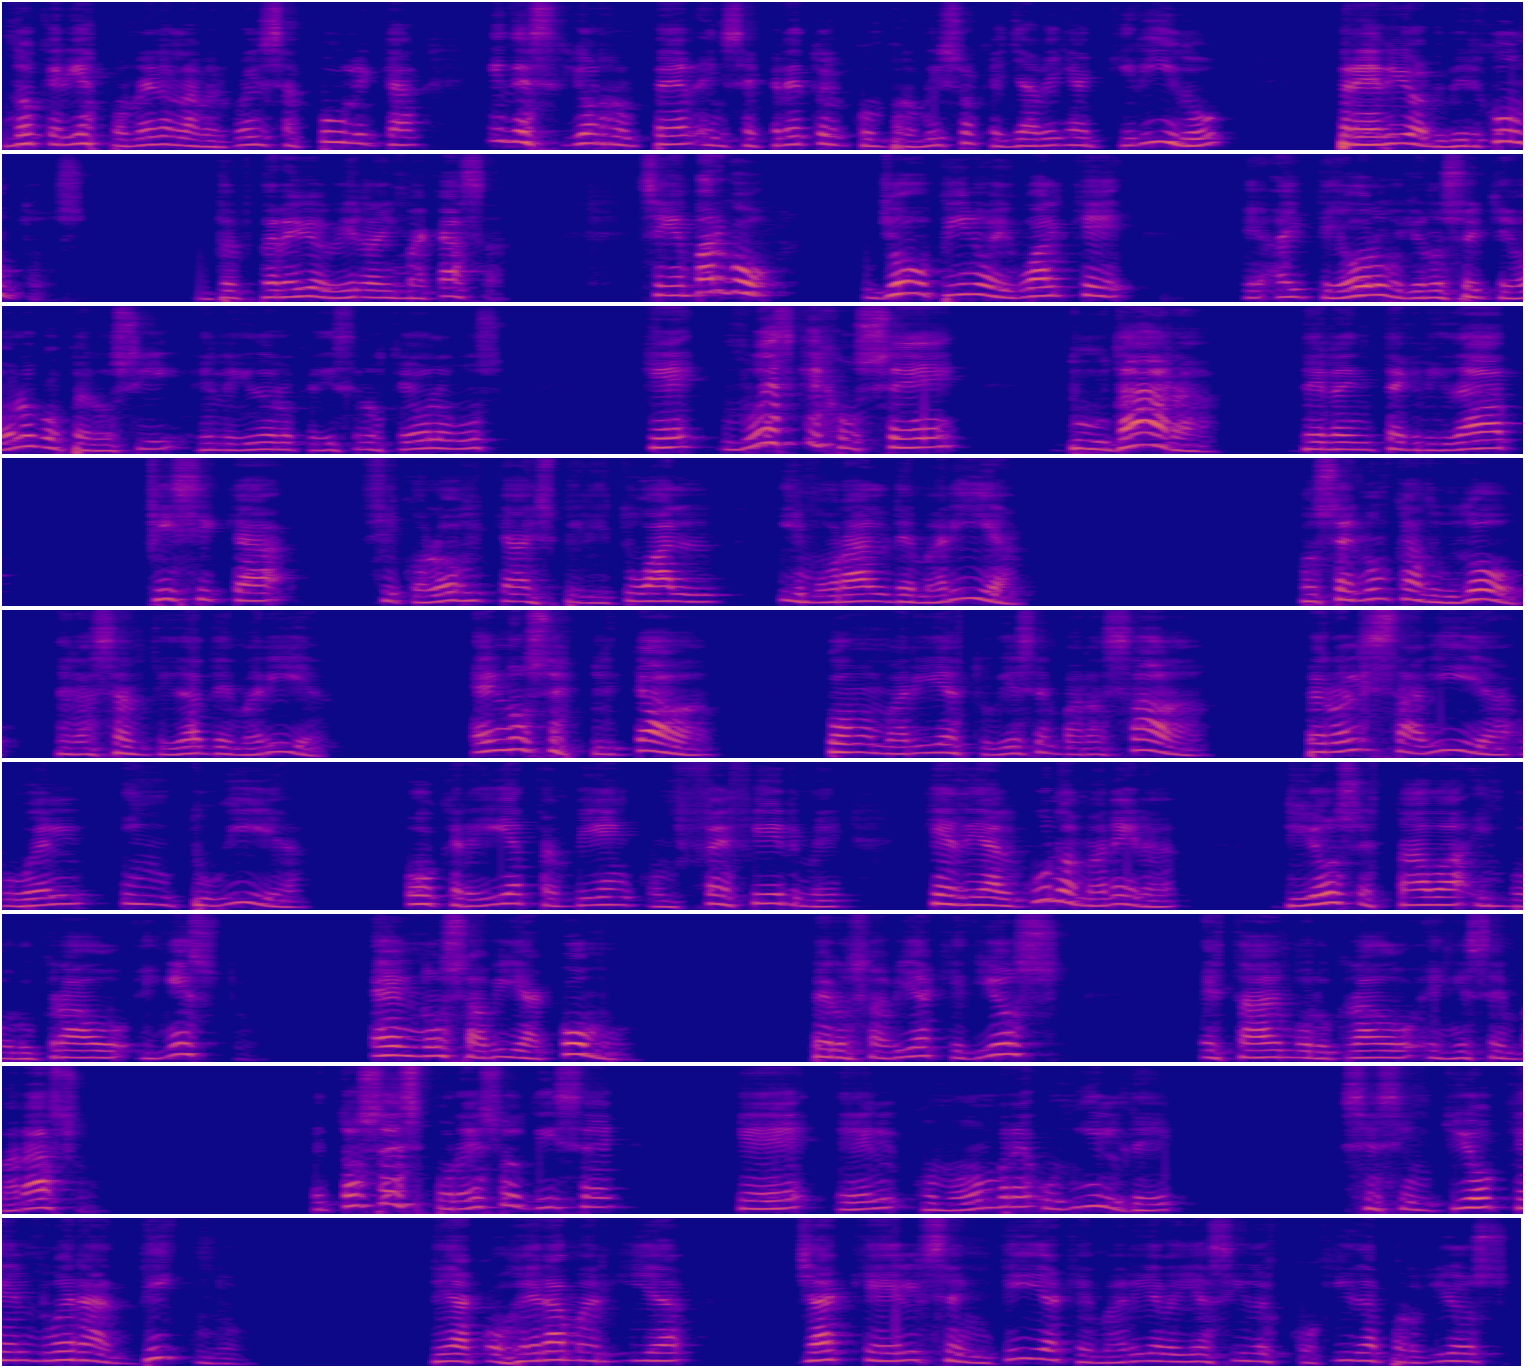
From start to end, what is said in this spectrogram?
no quería exponer a la vergüenza pública y decidió romper en secreto el compromiso que ya habían adquirido previo a vivir juntos, previo a vivir en la misma casa. Sin embargo, yo opino igual que eh, hay teólogos, yo no soy teólogo, pero sí he leído lo que dicen los teólogos, que no es que José dudara de la integridad física, psicológica, espiritual y moral de María. José nunca dudó de la santidad de María. Él no se explicaba cómo María estuviese embarazada, pero él sabía o él intuía o creía también con fe firme que de alguna manera Dios estaba involucrado en esto. Él no sabía cómo, pero sabía que Dios estaba involucrado en ese embarazo. Entonces, por eso dice que él, como hombre humilde, se sintió que él no era digno de acoger a María, ya que él sentía que María había sido escogida por Dios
